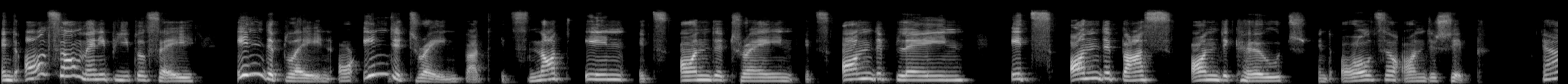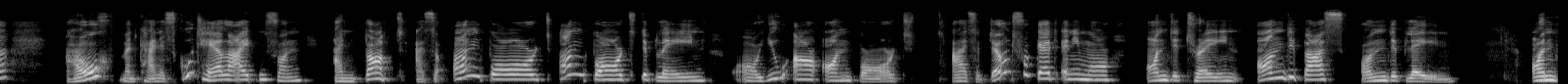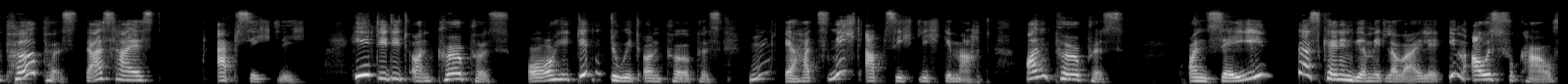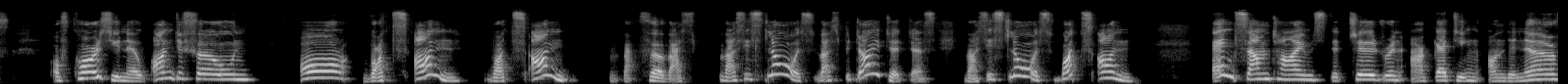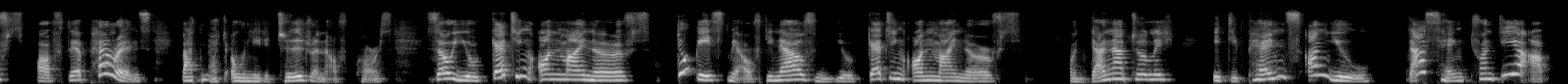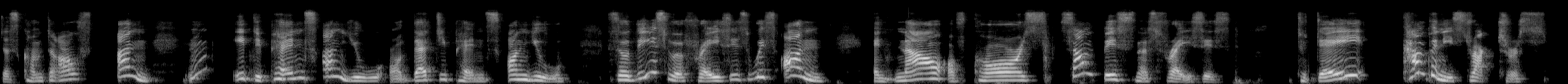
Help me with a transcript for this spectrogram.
And also, many people say in the plane or in the train, but it's not in, it's on the train, it's on the plane, it's on the bus, on the coach, and also on the ship. Ja, auch, man kann es gut herleiten von an Bord, also on board, on board the plane, or you are on board. Also don't forget anymore on the train, on the bus, on the plane. On purpose, das heißt absichtlich. He did it on purpose or he didn't do it on purpose. Hm? Er hat es nicht absichtlich gemacht. On purpose. On say, das kennen wir mittlerweile im Ausverkauf. Of course, you know, on the phone or what's on. What's on? Für was was ist los? Was bedeutet das? Was ist los? What's on? And sometimes the children are getting on the nerves of their parents, but not only the children, of course. So you're getting on my nerves. Du gehst mir auf die Nerven. You're getting on my nerves. Und dann natürlich, it depends on you. Das hängt von dir ab. Das kommt darauf an. Hm? It depends on you or that depends on you. So these were phrases with on. And now, of course, some business phrases. Today, company structures.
